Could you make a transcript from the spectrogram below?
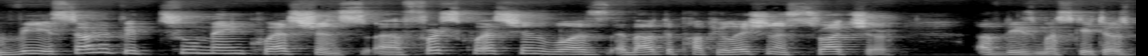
We started with two main questions. Uh, first question was about the population and structure of these mosquitoes.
